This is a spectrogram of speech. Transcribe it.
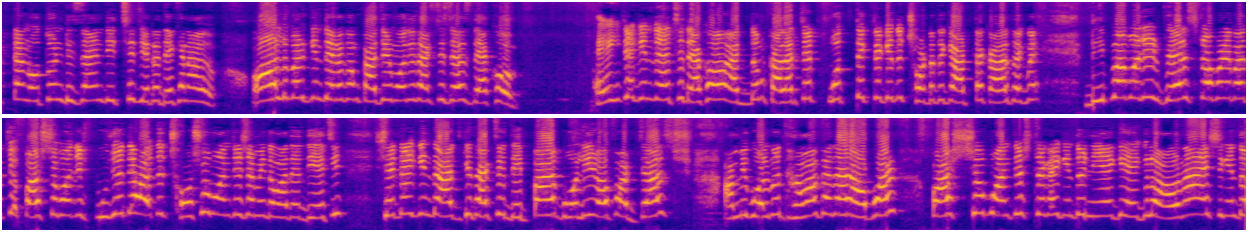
একটা নতুন ডিজাইন দিচ্ছে, যেটা দেখে না অল ওভার কিন্তু এরকম কাজের মধ্যে থাকছে জাস্ট দেখো। এইটা কিন্তু আছে, দেখো, একদম কালার চার্ট প্রত্যেকটা কিন্তু ছোট থেকে আটটা কালার থাকবে। দীপাবলির বেস্ট অফারে পাচ্ছ পাঁচশো পঞ্চাশ। পুজোতে হয়তো ছশো পঞ্চাশ আমি তোমাদের দিয়েছি। সেটাই কিন্তু আজকে থাকছে দীপাবলির অফার জাস্ট আমি বলব ধামাকাদার অফার পাঁচশো পঞ্চাশ টাকায় কিন্তু নিয়ে গিয়ে এগুলো অনায়াসে কিন্তু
